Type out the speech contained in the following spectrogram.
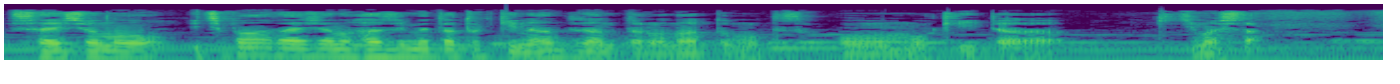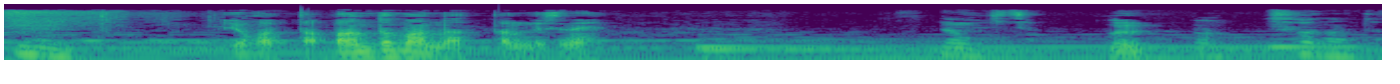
最初の、一番最初の始めた時なんでなんだろうなと思ってそこも聞いた、聞きました。よかった。バンドマンだったんですね。うん。のんきさん。うん。うん。そうなんだ。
